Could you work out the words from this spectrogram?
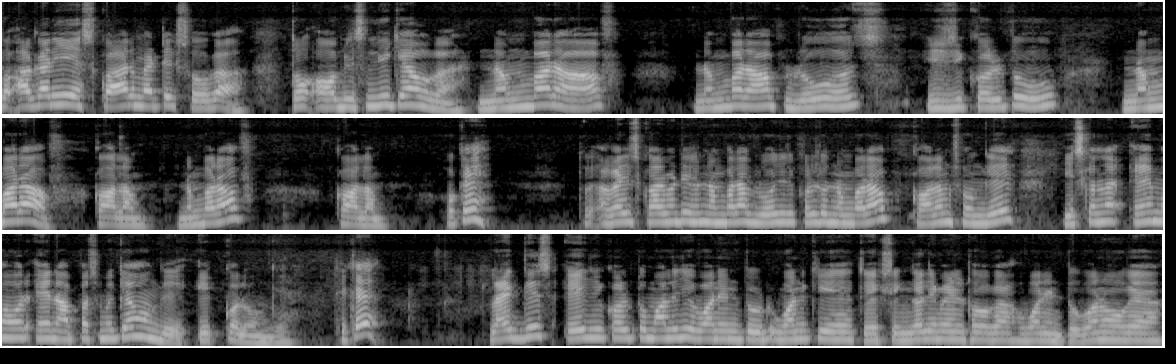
तो अगर ये स्क्वायर मैट्रिक्स होगा तो ऑब्वियसली क्या होगा? Number of number of rows is equal to number of column number of column okay तो अगर square matrix number of rows equal to number of columns होंगे, इसका मतलब एम और एन आपस में क्या होंगे? इक्वल होंगे, ठीक है? Like this as equal to मान लीजिए वन इंटू वन की है तो एक सिंगल इमेंट होगा वन इंटू वन हो गया।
